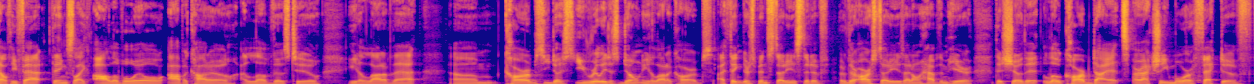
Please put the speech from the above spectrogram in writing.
Healthy fat, things like olive oil, avocado. I love those two. Eat a lot of that. Um, carbs, you just you really just don't need a lot of carbs. I think there's been studies that have, or there are studies, I don't have them here, that show that low carb diets are actually more effective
